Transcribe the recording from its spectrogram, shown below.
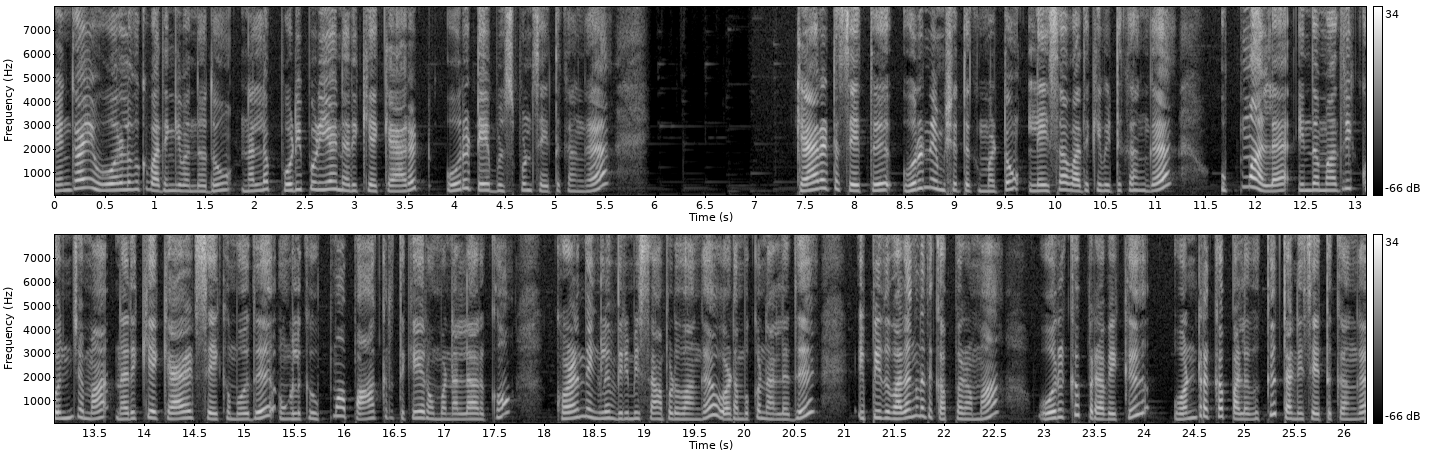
வெங்காயம் ஓரளவுக்கு வதங்கி வந்ததும் நல்லா பொடி பொடியாக நறுக்கிய கேரட் ஒரு டேபிள் ஸ்பூன் சேர்த்துக்கோங்க. கேரட்டை சேர்த்து ஒரு நிமிஷத்துக்கு மட்டும் லேசாக வதக்கி விட்டுக்கோங்க. உப்புமாவில் இந்த மாதிரி கொஞ்சமாக நறுக்கிய கேரட் சேர்க்கும்போது உங்களுக்கு உப்புமா பார்க்குறதுக்கே ரொம்ப நல்லாயிருக்கும் குழந்தைங்களும் விரும்பி சாப்பிடுவாங்க உடம்புக்கும் நல்லது. இப்போ இது வதங்கினதுக்கப்புறமா ஒரு கப் ரவைக்கு ஒன்றரை கப் அளவுக்கு தண்ணி சேர்த்துக்கோங்க.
